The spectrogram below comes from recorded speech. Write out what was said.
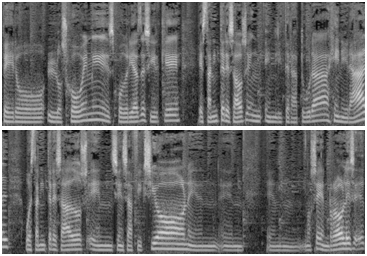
pero los jóvenes, ¿podrías decir que están interesados en, en literatura general o están interesados en ciencia ficción, en... en- en, no sé, en roles. Eh,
